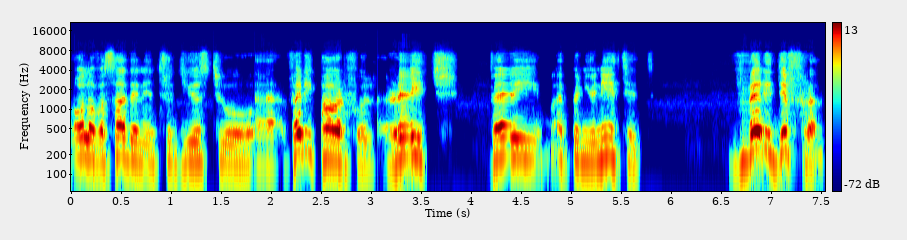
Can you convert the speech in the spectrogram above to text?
all of a sudden introduced to a very powerful, rich, very opinionated, very different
